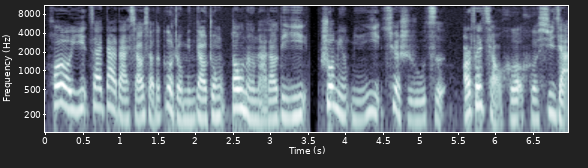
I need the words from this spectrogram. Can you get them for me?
侯友谊在大大小小的各种民调中都能拿到第一，说明民意确实如此，而非巧合和虚假。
